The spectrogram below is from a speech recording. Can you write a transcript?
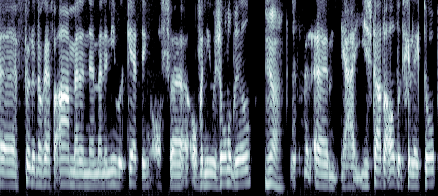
Eh, vul het nog even aan met een, eh, met een nieuwe ketting of, eh, of een nieuwe zonnebril. Ja. Eh, ja, je staat er altijd gelikt op.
